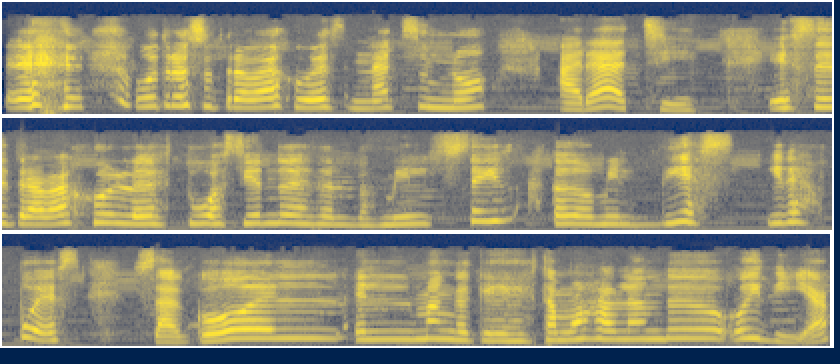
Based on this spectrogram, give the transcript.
Eh, otro de su trabajo es Natsu no Arachi. Ese trabajo lo estuvo haciendo desde el 2006 hasta 2010 y después sacó el, el manga que estamos hablando hoy día,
